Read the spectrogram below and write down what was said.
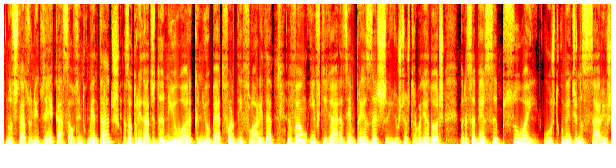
Nos Estados Unidos é a caça aos indocumentados. As autoridades de Newark, New Bedford e Flórida vão investigar as empresas e os seus trabalhadores para saber se possuem os documentos necessários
